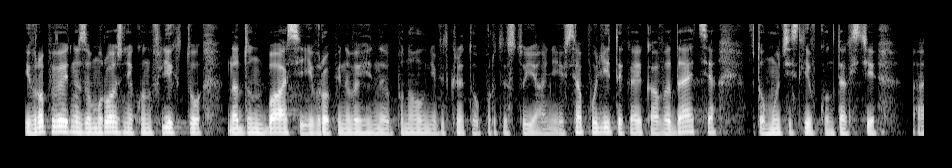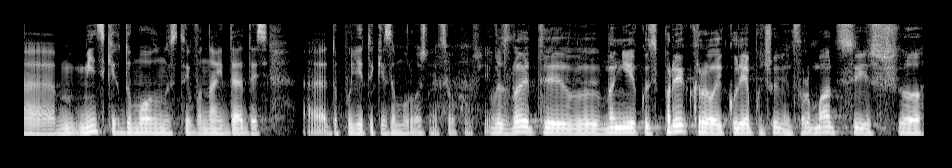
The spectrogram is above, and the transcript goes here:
Європі вигідне замороження конфлікту на Донбасі, Європі не вигідне поновлення відкритого протистояння. І вся політика, яка ведеться, в тому числі в контексті е, мінських домовленостей, вона йде десь е, до політики замороження цього конфлікту. Ви знаєте, мені якось прикро, коли я почув інформацію, що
